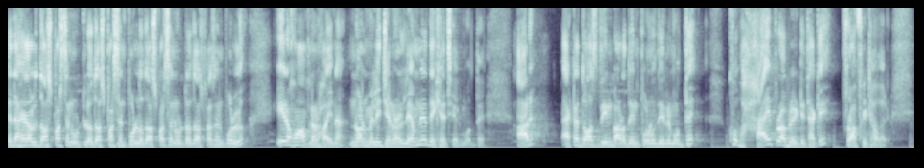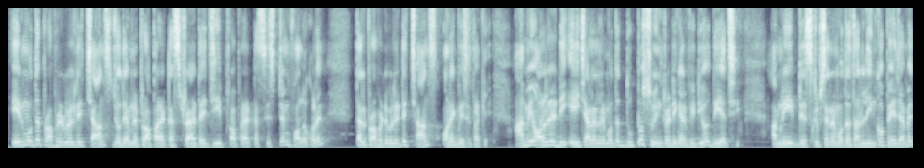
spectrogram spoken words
যে দেখা গেলো দশ পার্সেন্ট উঠল, দশ পার্সেন্ট পড়ল, দশ পার্সেন্ট উঠল, দশ পার্সেন্ট পড়ল, এরকম আপনার হয় না। নর্মালি জেনারেলি আমরা দেখেছি এর মধ্যে। আর একটা দশ দিন, বারো দিন, পনেরো দিনের মধ্যে খুব হাই প্রবাবিলিটি থাকে প্রফিট হওয়ার। এর মধ্যে প্রফিটেবিলিটির চান্স যদি আপনি প্রপার একটা স্ট্র্যাটেজি প্রপার একটা সিস্টেম ফলো করেন, তাহলে প্রফিটেবিলিটির চান্স অনেক বেশি থাকে। আমি অলরেডি এই চ্যানেলের মধ্যে দুটো সুইং ট্রেডিংয়ের ভিডিও দিয়েছি। আপনি ডিসক্রিপশনের মধ্যে তার লিঙ্কও পেয়ে যাবেন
